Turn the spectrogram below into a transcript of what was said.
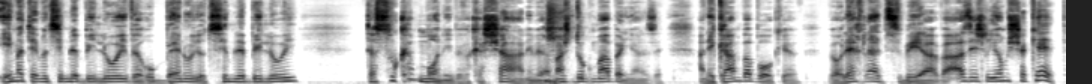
אם אתם יוצאים לבילוי, ורובנו יוצאים לבילוי, תעשו כמוני, בבקשה, אני ממש דוגמה בעניין הזה. אני קם בבוקר והולך להצביע, ואז יש לי יום שקט.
